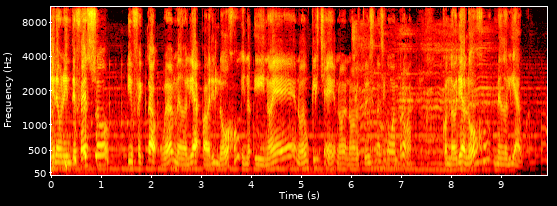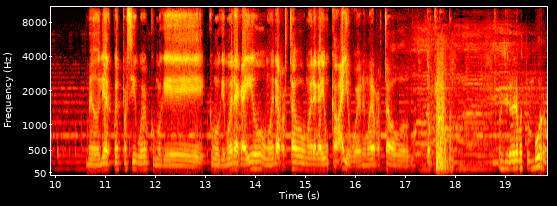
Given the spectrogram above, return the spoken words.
Era un indefenso infectado. Weón, me dolía para abrir los ojos y no, y no, es, no es un cliché, ¿eh? no, no lo estoy diciendo así como en broma. Cuando abría los ojos, me dolía, weón. Me dolía el cuerpo así, weón, como que, como que me hubiera caído o me hubiera arrastrado, me hubiera caído un caballo, weón, y me hubiera arrastrado dos kilómetros. Como si le hubiera puesto un burro.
